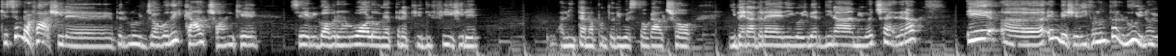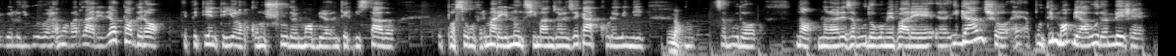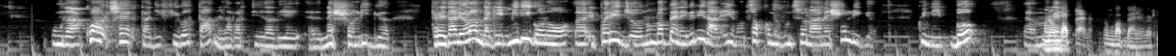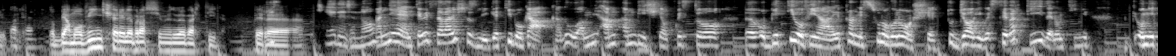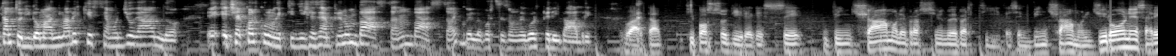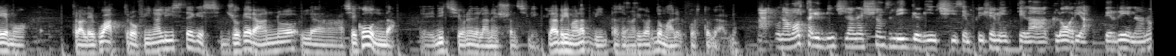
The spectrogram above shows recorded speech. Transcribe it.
che sembra facile per lui il gioco del calcio, anche se ricopre un ruolo che è tra i più difficili all'interno appunto di questo calcio iperatletico, iperdinamico, eccetera. E, uh, invece di fronte a lui, noi quello di cui volevamo parlare in realtà, però effettivamente io l'ho conosciuto, immobile, l'ho intervistato e posso confermare che non si mangia le sue caccole, quindi no. non, saputo, no, non avrei saputo come fare eh, il gancio. E appunto immobile ha avuto invece una qual certa difficoltà nella partita di eh, Nation League tra Italia e Olanda che mi dicono eh, il pareggio non va bene per l'Italia, io non so come funziona la Nation League, quindi boh. Eh, magari... Non va bene, non va bene per l'Italia. Dobbiamo vincere le prossime due partite. Per, eh, chiede se no? Ma niente, questa è la Nations League, è tipo cacca. Tu ambisci a questo eh, obiettivo finale che però nessuno conosce. Tu giochi queste partite, ti, ogni tanto ti domandi ma perché stiamo giocando? E, e, c'è qualcuno che ti dice sempre non basta, non basta, e quello forse sono le colpe dei padri. Guarda, ti posso dire che se vinciamo le prossime due partite, se vinciamo il girone, saremo tra le quattro finaliste che si giocheranno la seconda edizione della Nations League. La prima l'ha vinta, se non ricordo male, il Portogallo. Ma una volta che vinci la Nations League, vinci semplicemente la gloria terrena, no?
